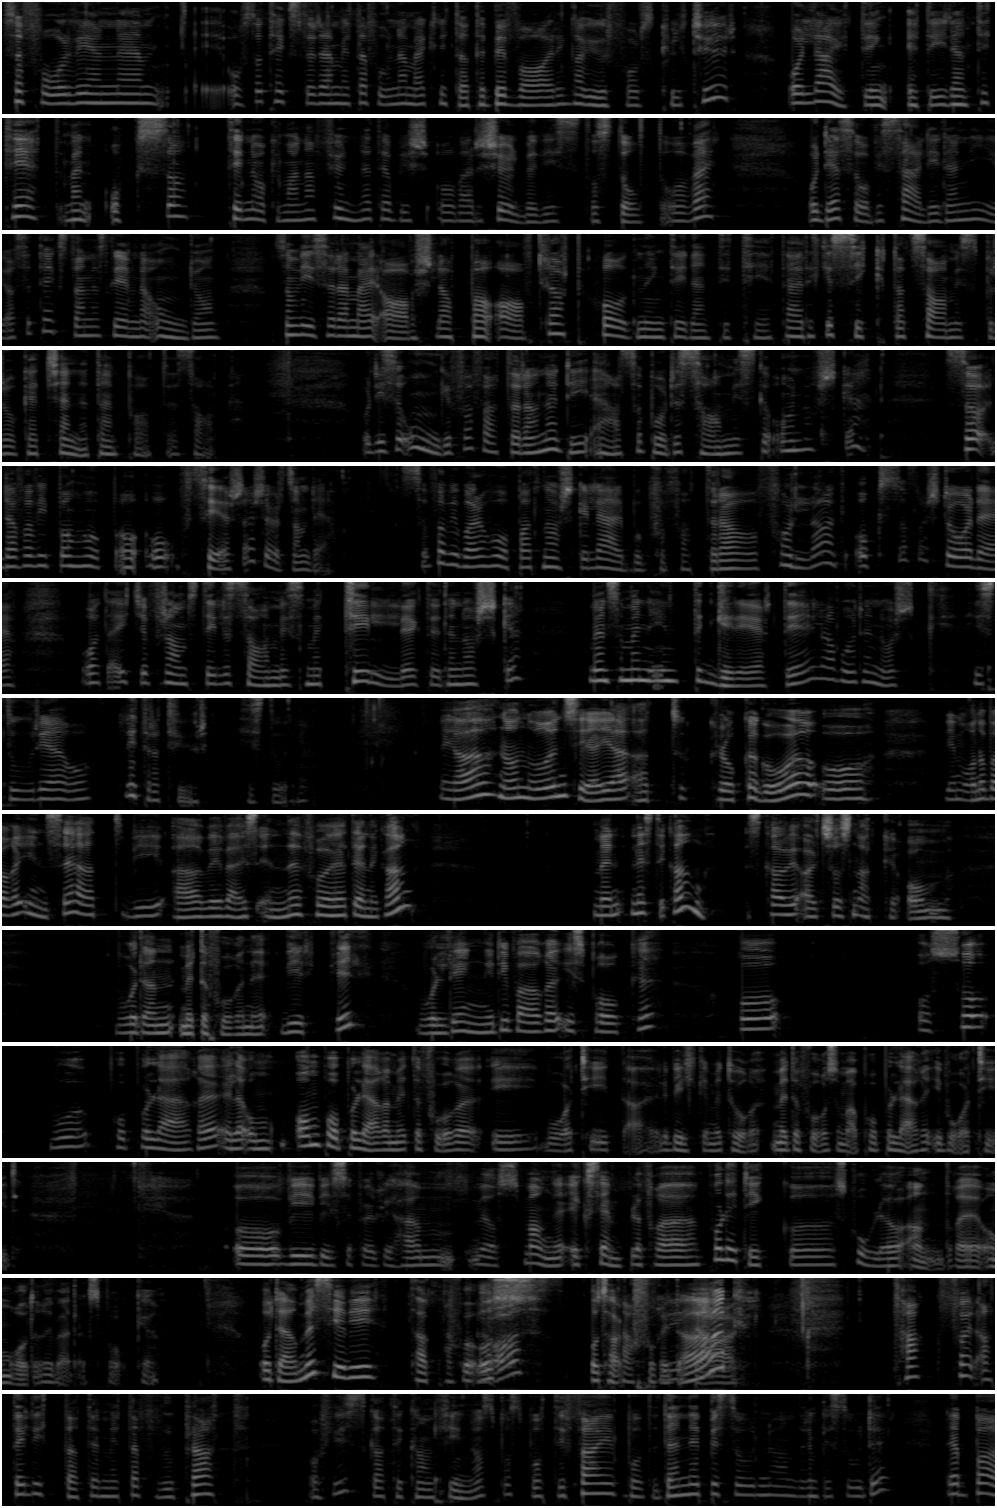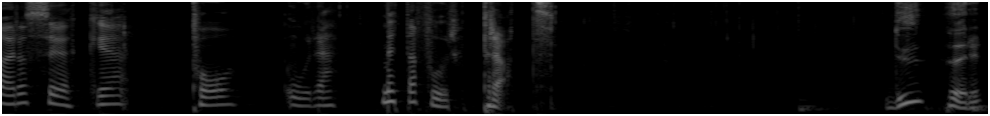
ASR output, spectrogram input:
så får vi en, eh, også tekster der metaforen er mer knytta til bevaring av urfolkskultur og leiting etter identitet, men også til noe man har funnet til å, bli, å være sjølbevisst og stolt over. Og det så vi særlig i de nyeste tekstene skrevet av ungdom, som viser en mer avslappa og avklart holdning til identitet. Det er ikke sikkert at samisk språk er et kjennetegn på at du er same. Og disse unge forfatterne de er altså både samiske og norske. Så da får vi på håpe, og, og ser seg sjøl som det. Så får vi bare håpe at norske lærebokforfattere og forlag også forstår det, og at jeg ikke framstiller samisk som et tillegg til det norske, men som en integrert del av både norsk historie og litteraturhistorie. Ja, nå Norun sier jeg at klokka går, og vi må nå bare innse at vi er ved veis ende for denne gang. Men neste gang skal vi altså snakke om hvordan metaforene virker, hvor lenge de varer i språket, og også hvor populære, eller om, om populære metaforer i vår tid, da, eller hvilke metaforer, metaforer som er populære i vår tid. Og vi vil selvfølgelig ha med oss mange eksempler fra politikk og skole og andre områder i hverdagsspråket. Og dermed sier vi takk, takk for oss, oss, og takk, takk for, for, i dag. dag. Takk for at dere lytta til Metaforprat. Og husk at dere kan finne oss på Spotify, både denne episoden og andre episoder. Det er bare å søke på ordet metaforprat. Du hører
